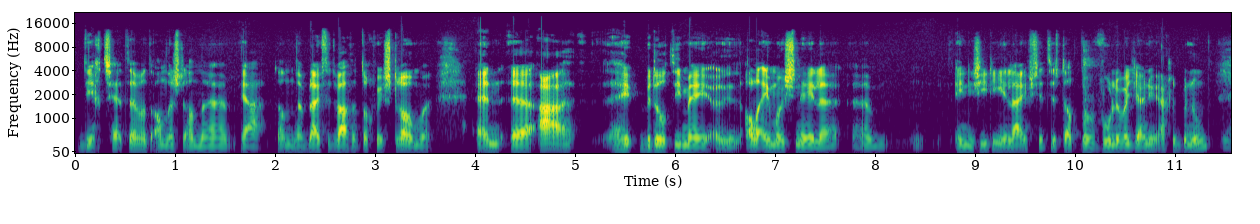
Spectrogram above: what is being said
dichtzetten. Want anders dan, eh, ja, dan blijft het water toch weer stromen. En A, he- bedoelt hij mee alle emotionele energie die in je lijf zit. Dus dat doorvoelen wat jij nu eigenlijk benoemt. Ja.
